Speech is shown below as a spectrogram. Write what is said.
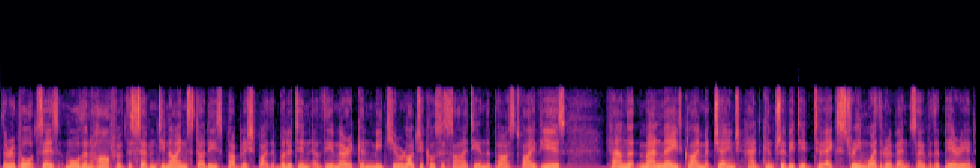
The report says more than half of the 79 studies published by the Bulletin of the American Meteorological Society in the past five years found that man made climate change had contributed to extreme weather events over the period.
